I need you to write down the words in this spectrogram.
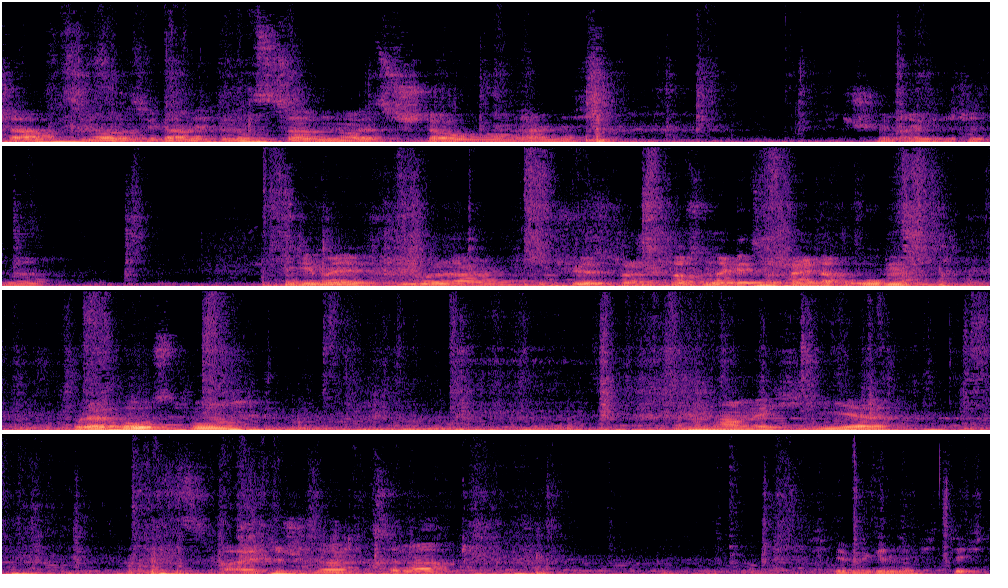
Schlafzimmer, das wir gar nicht benutzt haben, nur als Stauraum eigentlich. Schön eingerichtet, ne? Dann gehen wir den Flur lang. Die Tür ist verschlossen, da geht es wahrscheinlich nach oben. wo der Host wohnt. Und dann haben wir hier das zweite Schlafzimmer. Hier begenächtigt.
